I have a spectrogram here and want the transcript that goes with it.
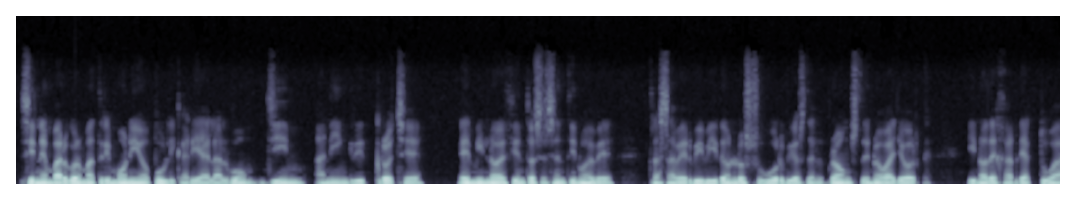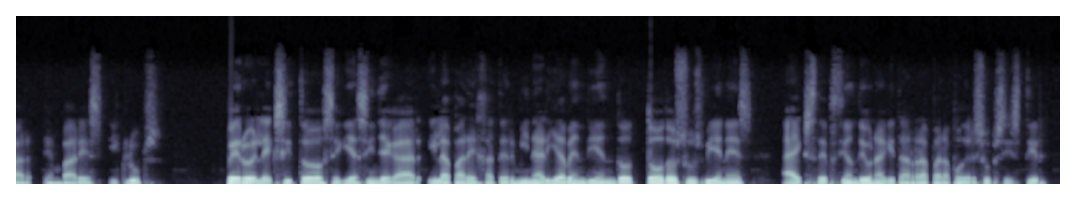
Sin embargo, el matrimonio publicaría el álbum Jim and Ingrid Croce en 1969 tras haber vivido en los suburbios del Bronx de Nueva York y no dejar de actuar en bares y clubs. Pero el éxito seguía sin llegar y la pareja terminaría vendiendo todos sus bienes a excepción de una guitarra para poder subsistir.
